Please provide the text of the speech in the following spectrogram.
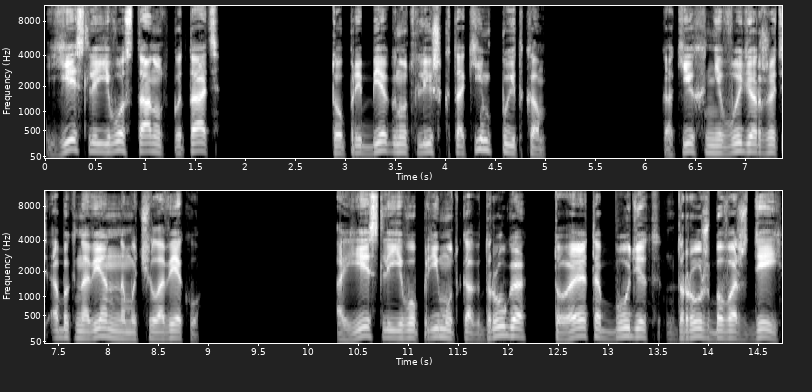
Если его станут пытать, то прибегнут лишь к таким пыткам, каких не выдержать обыкновенному человеку. А если его примут как друга, то это будет дружба вождей.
